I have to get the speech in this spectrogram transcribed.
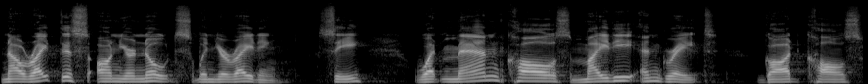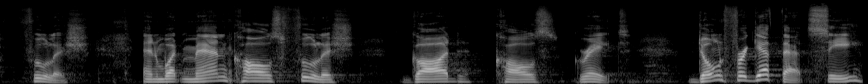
Now, write this on your notes when you're writing. See, what man calls mighty and great, God calls foolish. And what man calls foolish, God calls great. Don't forget that. See,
